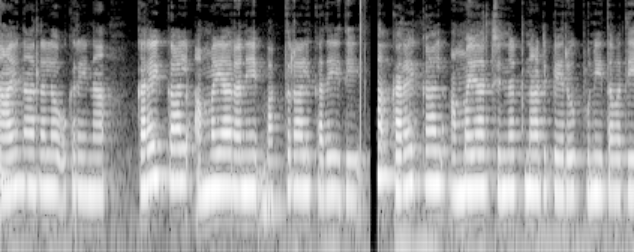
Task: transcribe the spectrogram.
నాయనార్లలో ఒకరైన కరైకాల్ అమ్మయార్ అనే భక్తురాలి కథ ఇది. కరైకాల్ అమ్మయార్ చిన్ననాటి పేరు పునీతవతి.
